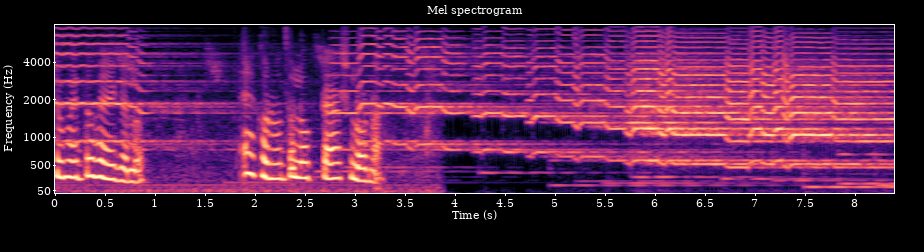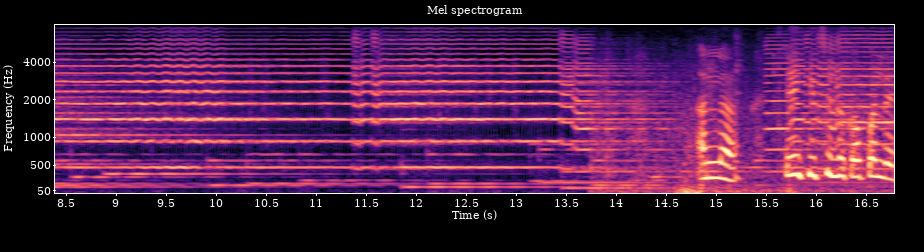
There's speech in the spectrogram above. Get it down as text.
সময় তো হয়ে গেল। এখনও তো লোকটা আসলো না। আল্লাহ এই কি ছিল কপালে?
